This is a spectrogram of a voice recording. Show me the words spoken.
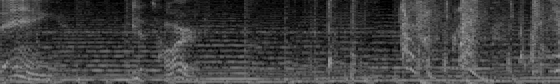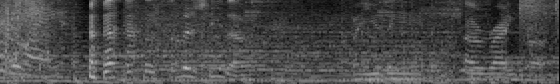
Dang! It's hard. So does she, though. By using a riding crop.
